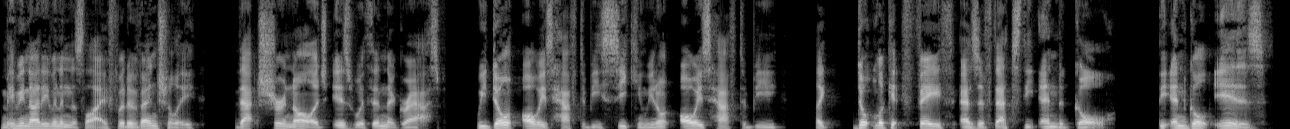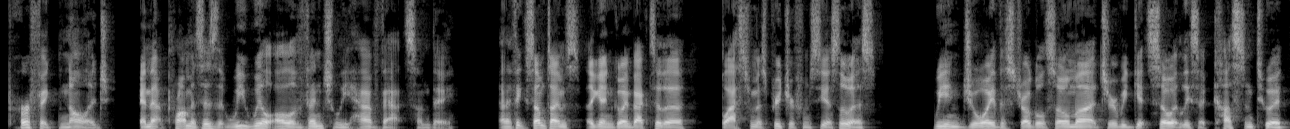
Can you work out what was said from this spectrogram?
maybe not even in this life, but eventually, that sure knowledge is within the grasp. We don't always have to be seeking. We don't always have to be don't look at faith as if that's the end goal. The end goal is perfect knowledge. And that promise is that we will all eventually have that someday. And I think sometimes, again, going back to the blasphemous preacher from C.S. Lewis, we enjoy the struggle so much or we get so at least accustomed to it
